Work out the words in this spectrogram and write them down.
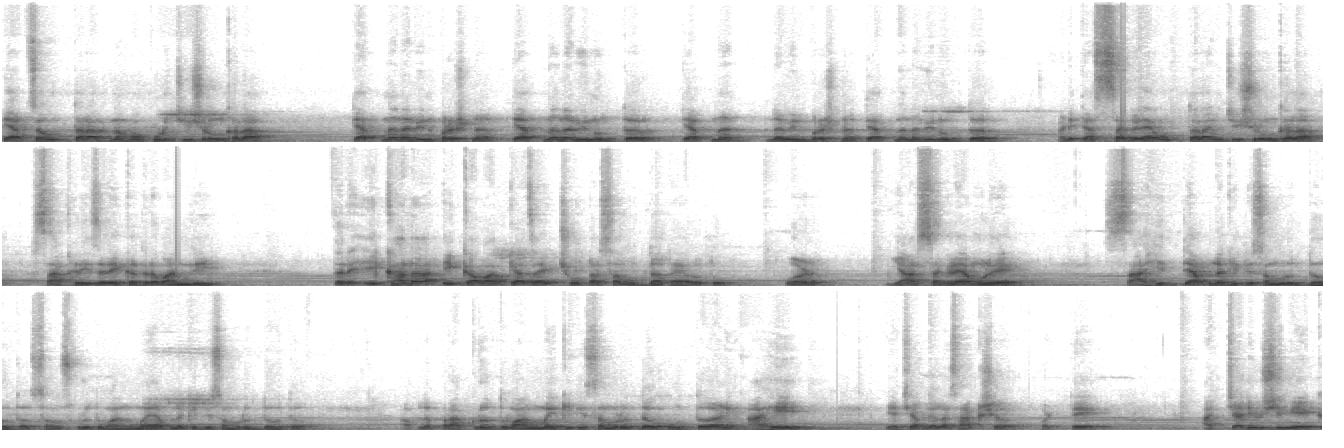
त्याचं उत्तरातनं मग पुढची शृंखला त्यातनं नवीन प्रश्न त्यातनं नवीन उत्तर त्यातनं नवीन प्रश्न त्यातनं नवीन उत्तर आणि त्या सगळ्या उत्तरांची शृंखला साखळी जर एकत्र बांधली तर एखादा एका वाक्याचा एक छोटासा मुद्दा तयार होतो. पण या सगळ्यामुळे साहित्य आपलं किती समृद्ध होतं संस्कृत वाङ्मय आपलं किती समृद्ध होतं आपलं प्राकृत वाङ्मय किती समृद्ध होतं आणि आहे याची आपल्याला साक्ष पटते. आजच्या दिवशी मी एक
